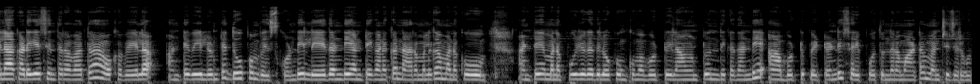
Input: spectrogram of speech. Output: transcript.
ఇలా కడిగేసిన తర్వాత ఒకవేళ అంటే వీలుంటే ధూపం వేసుకోండి. లేదండి అంటే కనుక నార్మల్గా మనకు అంటే మన పూజ గదిలో కుంకుమ బొట్టు ఇలా ఉంటుంది కదండి ఆ బొట్టు పెట్టండి సరిపోతుందన్నమాట మంచి జరుగుతుంది.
